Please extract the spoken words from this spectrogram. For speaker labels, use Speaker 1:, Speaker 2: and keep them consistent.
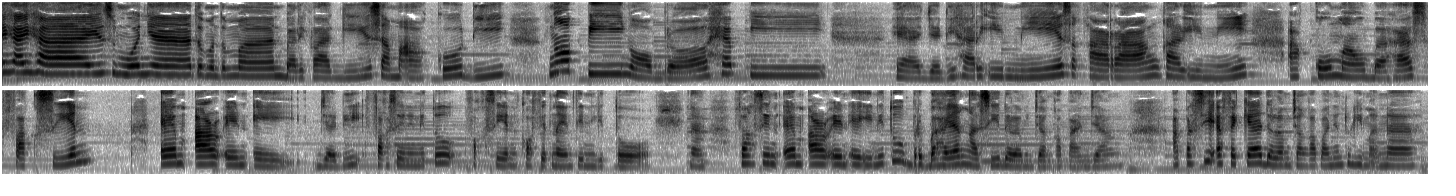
Speaker 1: Hai hai hai semuanya teman-teman Balik lagi sama aku di Ngopi Ngobrol Happy Ya jadi hari ini sekarang kali ini aku mau bahas vaksin mRNA. Jadi vaksin ini tuh vaksin COVID-19 gitu. Nah, vaksin mRNA ini tuh berbahaya nggak sih dalam jangka panjang? Apa sih efeknya dalam jangka panjang tuh gimana?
